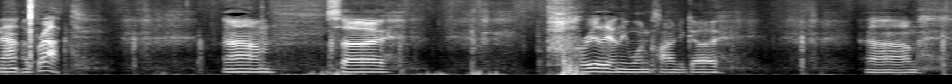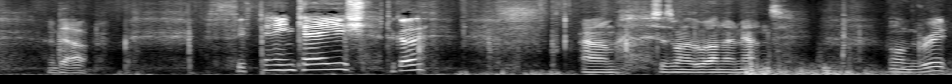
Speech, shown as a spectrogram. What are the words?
Mount Abrupt. Um, so really only one climb to go. Um, about 15k ish to go. Um, this is one of the well-known mountains along the route.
